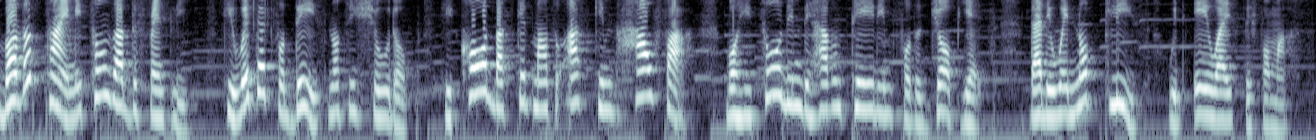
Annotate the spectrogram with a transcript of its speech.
But this time it turns out differently. He waited for days, nothing showed up. He called Basketmouth to ask him how far, but he told him they haven't paid him for the job yet, that they were not pleased with AY's performance.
